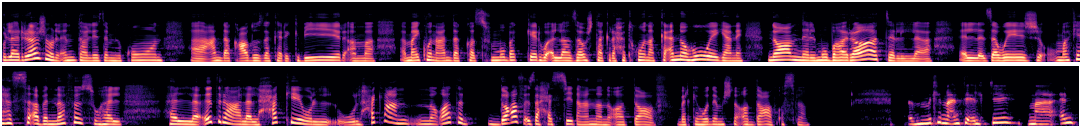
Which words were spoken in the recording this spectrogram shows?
وللرجل أنت لازم يكون آه، عندك عضو ذكر كبير أما ما يكون عندك قصف مبكر وإلا زوجتك رح تخونك. كأنه هو يعني نوع من المباراة الزواج وما فيها الثقة بالنفس وهال هالقدرة على الحكي والحكي عن نقاط الضعف إذا حسيت عنا نقاط ضعف؟ بركي هودي مش نقاط ضعف أصلا. مثل ما أنت قلتي ما أنت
